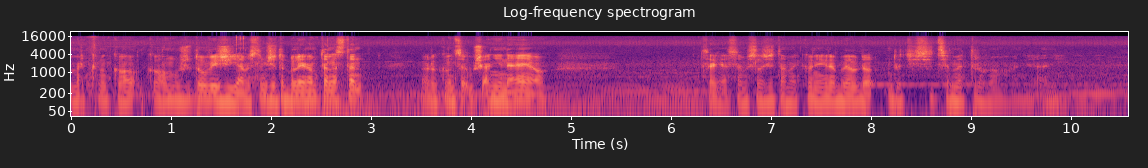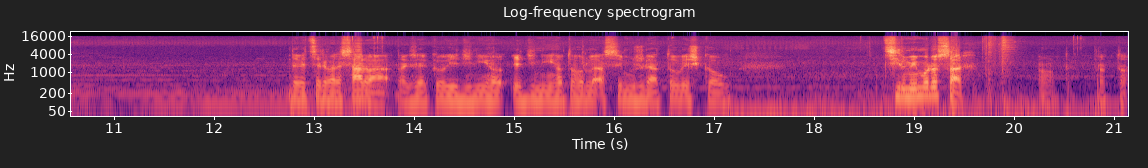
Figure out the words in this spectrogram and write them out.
mrknu, koho, koho můžu tou věží. Já myslím, že to byl jenom tenhle ten, no dokonce už ani ne, jo. Tak já jsem myslel, že tam jako někdo byl do, do tisíce metrů, no, 992, takže jako jedinýho, jedinýho tohohle asi můžu dát tou věžkou. Cíl mimo dosah. No, tak proto.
